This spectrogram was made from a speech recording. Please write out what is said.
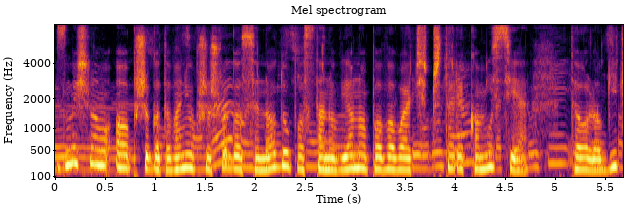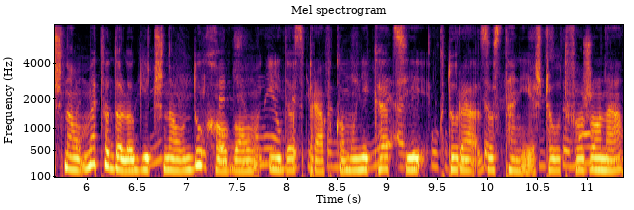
Z myślą o przygotowaniu przyszłego synodu postanowiono powołać cztery komisje: teologiczną, metodologiczną, duchową i do spraw komunikacji, która zostanie jeszcze utworzona.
